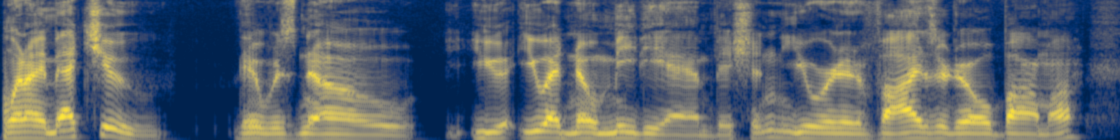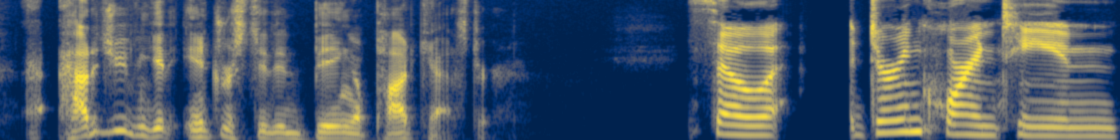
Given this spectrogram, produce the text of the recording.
When I met you, there was no you you had no media ambition. You were an advisor to Obama. How did you even get interested in being a podcaster? So during quarantine,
